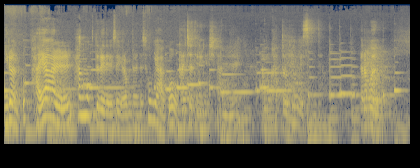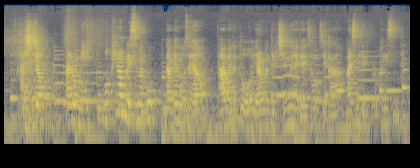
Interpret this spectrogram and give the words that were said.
이런 꼭 봐야 할 항목들에 대해서 여러분들한테 소개하고 가르쳐 드리는 시간을 한번 갖도록 해보겠습니다. 여러분 아시죠? 알로미 뭐 필요한 거 있으면 꼭 남겨놓으세요. 다음에도 또 여러분들의 질문에 대해서 제가 말씀드리도록 하겠습니다.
